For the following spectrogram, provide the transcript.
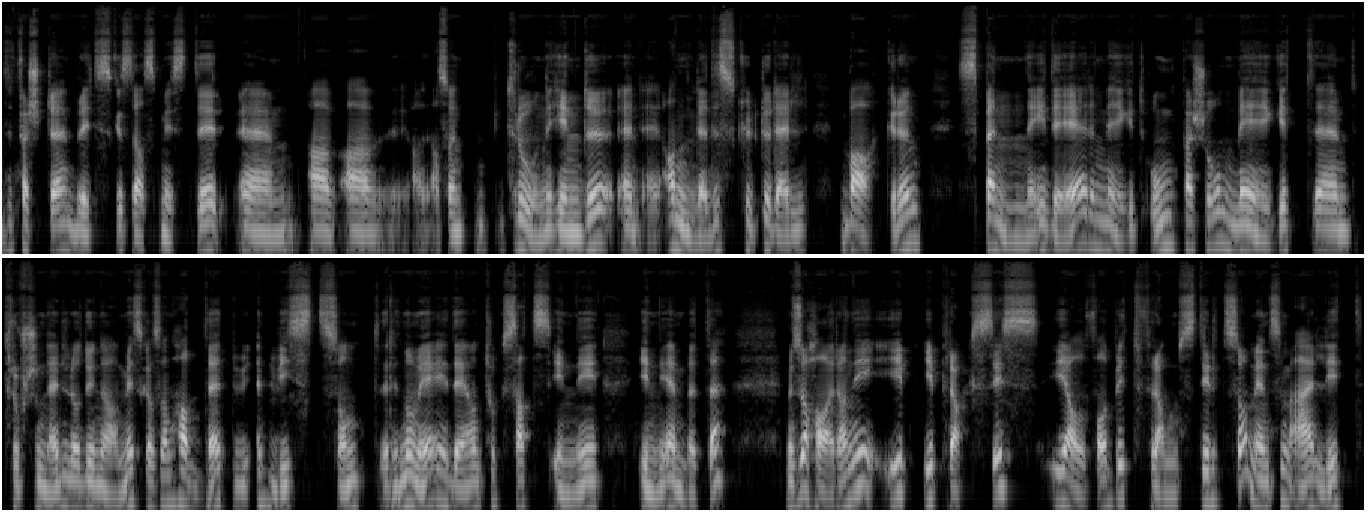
den første britiske statsminister eh, av, av, altså en troende hindu, en, annerledes kulturell bakgrunn spennende ideer. En meget ung person, meget eh, profesjonell og dynamisk. Altså Han hadde et, et visst sånt renommé i det han tok sats inn i, inn i embetet. Men så har han i, i, i praksis iallfall blitt framstilt som en som er litt,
